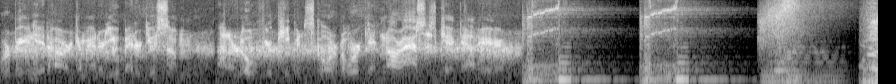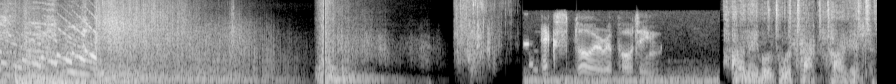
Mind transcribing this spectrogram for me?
We're being hit hard, Commander. You better do something. I don't know if you're keeping score, but we're getting our asses kicked out here. Explorer reporting. Unable to attack target.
